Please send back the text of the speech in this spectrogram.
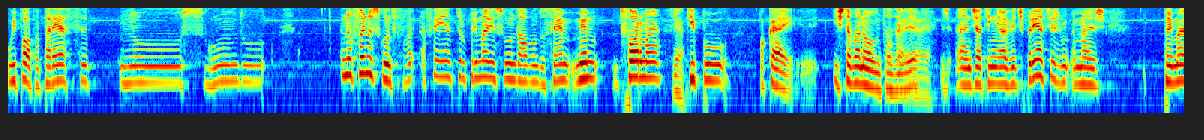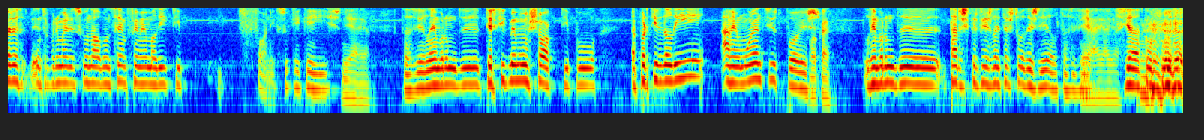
O hip hop aparece no segundo. Não foi no segundo, foi, foi entre o primeiro e o segundo álbum do Sam, mesmo de forma Yeah. tipo, ok, isto abanou-me, estás a Ok, ver? yeah, J- Antes já tinha havido experiências, mas primeiro, entre o primeiro e o segundo álbum de Sam foi mesmo ali que tipo, Fónix, o que é que é isto? Yeah, yeah. Estás a ver? Lembro-me de ter sido mesmo um choque, tipo, a partir dali, há mesmo antes e o depois. Ok. Lembro-me de estar a escrever as letras todas dele, estás a ver? Yeah, yeah, yeah. Sociedade Confusa.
